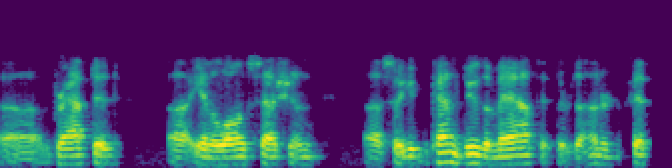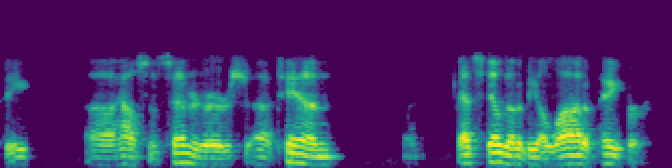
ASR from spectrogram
uh, drafted uh, in a long session. Uh, so you can kind of do the math. If there's 150 uh, House and Senators, 10, that's still going to be a lot of paper.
